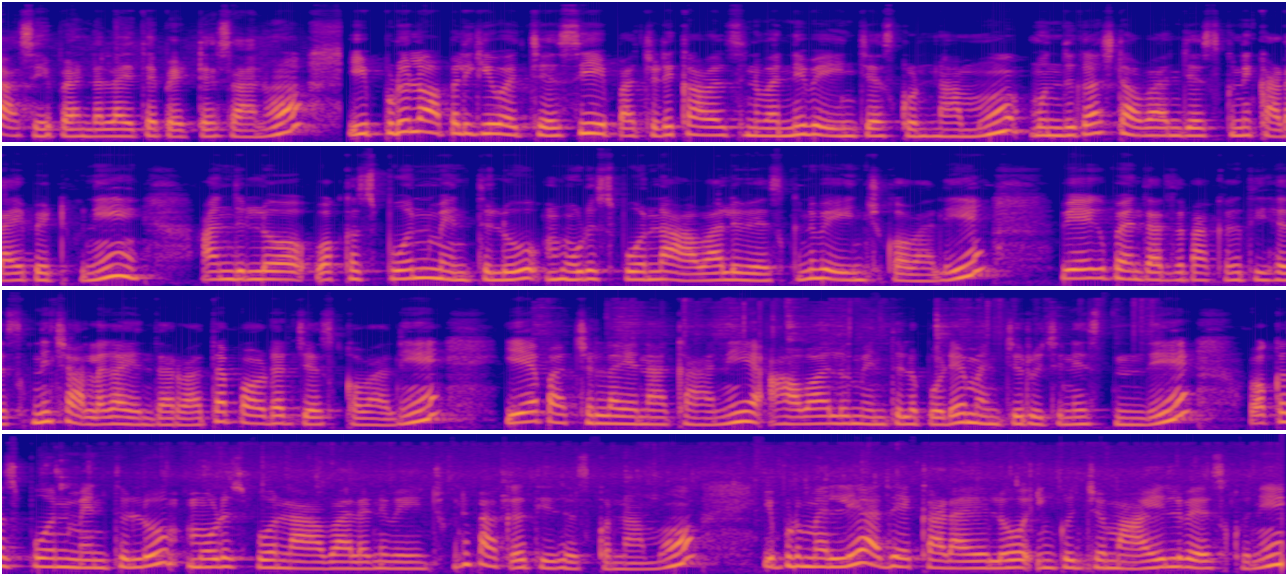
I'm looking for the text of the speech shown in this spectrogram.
కాసేపు ఎండలో అయితే పెట్టేశాను. ఇప్పుడు లోపలికి వచ్చేసి పచ్చడి కావాల్సినవన్నీ వేయించేసుకుంటున్నాము. ముందుగా స్టవ్ ఆన్ చేసుకుని కడాయి పెట్టుకుని అందులో ఒక స్పూన్ మెంతులు మూడు స్పూన్ల ఆవాలు వేసుకుని వేయించుకోవాలి. వేగిపోయిన తర్వాత పక్కకు తీసేసుకుని చల్లగా అయిన తర్వాత పౌడర్ చేసుకోవాలి. ఏ పచ్చళ్ళు అయినా కానీ ఆవాలు మెంతుల పొడే మంచి రుచినిస్తుంది. ఒక స్పూన్ మెంతులు మూడు స్పూన్ల ఆవాలని వేయించుకుని పక్కకు తీసేసుకున్నాము. ఇప్పుడు మళ్ళీ అదే కడాయిలో ఇంకొంచెం ఆయిల్ వేసుకుని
